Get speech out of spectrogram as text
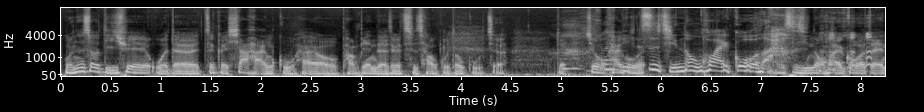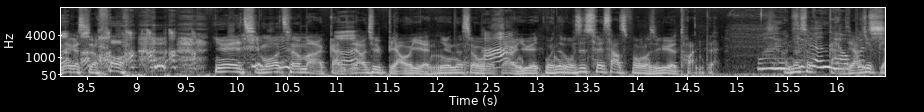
我那时候的确我的这个下颌骨还有旁边的这个齿槽骨都骨折。对，就我开过，自己弄坏过了，自己弄坏过。对，那个时候 因为骑摩托车嘛，赶着要去表演，因为那时候我表演乐，我那我是吹萨斯风，我是乐团的。哇，你这个很了不起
